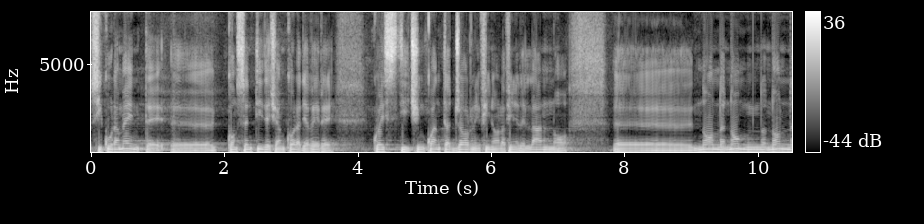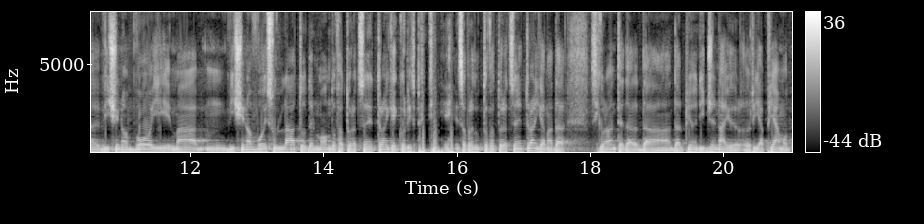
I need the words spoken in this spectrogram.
sicuramente eh, consentiteci ancora di avere questi 50 giorni fino alla fine dell'anno eh, non, non, non, vicino a voi ma mh, vicino a voi sul lato del mondo fatturazione elettronica e soprattutto fatturazione elettronica ma da, sicuramente da, da, dal primo di gennaio riapriamo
